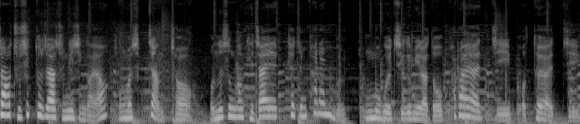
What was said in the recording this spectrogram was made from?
혼자 주식 투자 중이신가요? 정말 쉽지 않죠. 어느 순간 계좌에 켜진 파란불. 종목을 지금이라도 팔아야 할지 버텨야 할지.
